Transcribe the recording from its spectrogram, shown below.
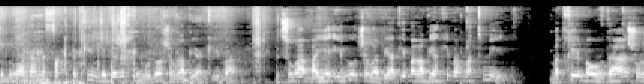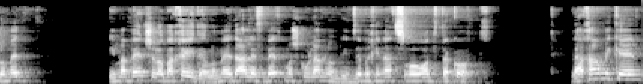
שבני אדם מפקפקים בדרך לימודו של רבי עקיבא, בצורה, ביעילות של רבי עקיבא, רבי עקיבא מתמיד. מתחיל בעובדה שהוא לומד עם הבן שלו בחיידר, לומד א', ב', כמו שכולם לומדים, זה בחינת צרורות דקות. לאחר מכן,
